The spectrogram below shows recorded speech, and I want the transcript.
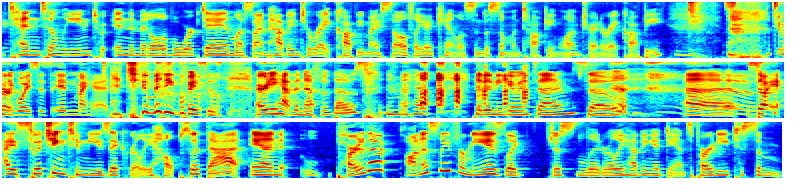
tend to lean to in the middle of a workday unless I'm having to write copy myself. Like I can't listen to someone talking while I'm trying to write copy. Too many voices in my head. Too many voices. I already have enough of those in my head at any given time. So, uh, so I, I switching to music really helps with that. And part of that, honestly, for me is like just literally having a dance party to some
